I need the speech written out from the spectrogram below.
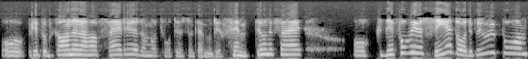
Och Republikanerna har färre, de har 2550 ungefär. Och det får vi ju se då, det beror ju på om,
